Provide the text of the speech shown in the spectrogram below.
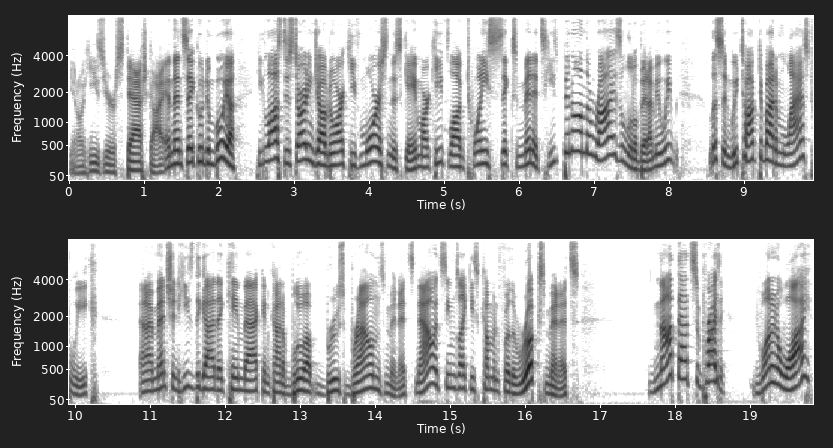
you know, he's your stash guy. And then Sekou Doumbouya, he lost his starting job to Markieff Morris in this game. Markieff logged 26 minutes. He's been on the rise a little bit. I mean, we listen, we talked about him last week, and I mentioned he's the guy that came back and kind of blew up Bruce Brown's minutes. Now it seems like he's coming for the Rooks minutes. Not that surprising. You want to know why?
